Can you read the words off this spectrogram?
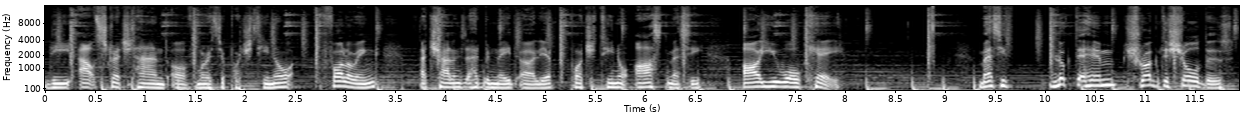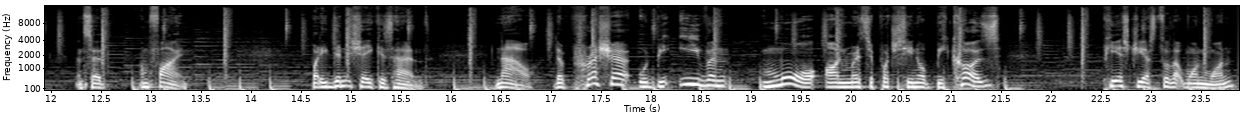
the outstretched hand of Mauricio Pochettino following a challenge that had been made earlier. Pochettino asked Messi, Are you okay? Messi looked at him, shrugged his shoulders, and said, I'm fine. But he didn't shake his hand. Now, the pressure would be even more on Mauricio Pochettino because PSG are still at 1 1.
